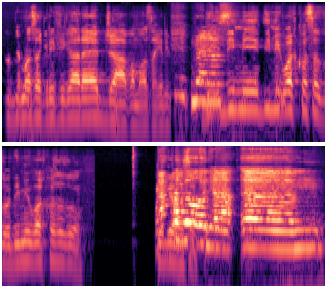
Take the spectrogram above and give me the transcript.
Dobbiamo sacrificare Giacomo. sacrifi- Beh, Di- non so. dimmi, dimmi qualcosa tu, dimmi qualcosa tu. Allora, ehm,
